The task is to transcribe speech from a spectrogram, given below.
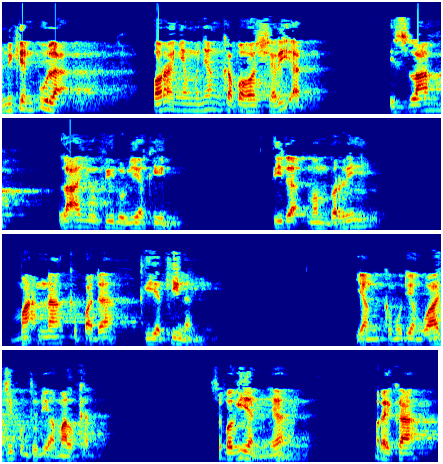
demikian pula orang yang menyangka bahwa syariat Islam la yufidul yakin tidak memberi makna kepada keyakinan yang kemudian wajib untuk diamalkan. Sebagian ya mereka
